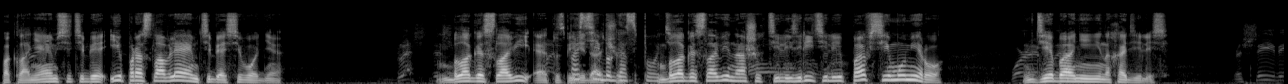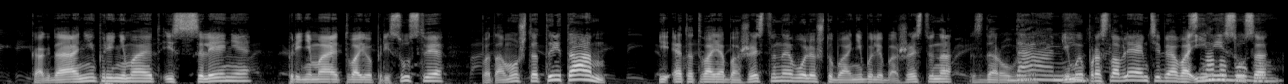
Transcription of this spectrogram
поклоняемся Тебе и прославляем Тебя сегодня. Благослови эту Спасибо, передачу. Господь. Благослови наших телезрителей по всему миру, где бы они ни находились. Когда они принимают исцеление, принимают Твое присутствие, потому что Ты там, и это Твоя божественная воля, чтобы они были божественно здоровыми. Да, аминь. И мы прославляем Тебя во имя Слава Иисуса. Богу.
